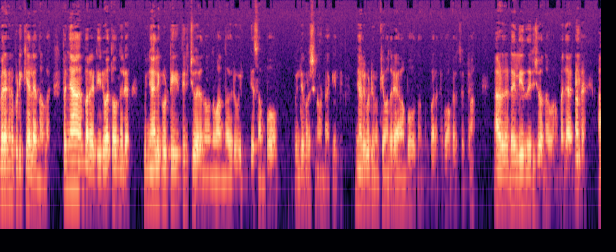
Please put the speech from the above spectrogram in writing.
ഇവരങ്ങനെ പിടിക്കുകയല്ലേ എന്നുള്ളത്. ഇപ്പൊ ഞാൻ പറയട്ടെ ഇരുപത്തൊന്നിൽ കുഞ്ഞാലിക്കുട്ടി തിരിച്ചു വരുന്നു എന്ന് വന്ന ഒരു വലിയ സംഭവം വലിയ പ്രശ്നം ഉണ്ടാക്കിയില്ലേ? കുഞ്ഞാലിക്കുട്ടി മുഖ്യമന്ത്രി ആകാൻ പോകുന്നു പറഞ്ഞ് കോൺഗ്രസിന്റെ ആ. അവിടെ ഡൽഹിയിൽ നിന്ന് തിരിച്ചു വന്ന ഉമ്മൻചാണ്ടി. ആ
